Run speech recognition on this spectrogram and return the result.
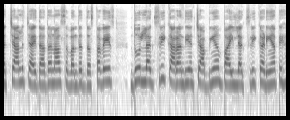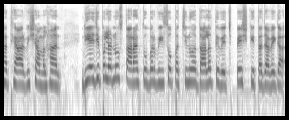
ਅਚਲ ਜਾਇਦਾਦਾਂ ਨਾਲ ਸੰਬੰਧਿਤ ਦਸਤਾਵੇਜ਼, ਦੋ ਲਗਜ਼ਰੀ ਕਾਰਾਂ ਦੀਆਂ ਚਾਬੀਆਂ 22 ਲਗਜ਼ਰੀ ਘੜੀਆਂ ਤੇ ਹਥਿਆਰ ਵੀ ਸ਼ਾਮਲ ਹਨ। ਡੀਆਈਜੀ ਪੁੱਲਰ ਨੂੰ 17 ਅਕਤੂਬਰ 2025 ਨੂੰ ਅਦਾਲਤ ਦੇ ਵਿੱਚ ਪੇਸ਼ ਕੀਤਾ ਜਾਵੇਗਾ।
